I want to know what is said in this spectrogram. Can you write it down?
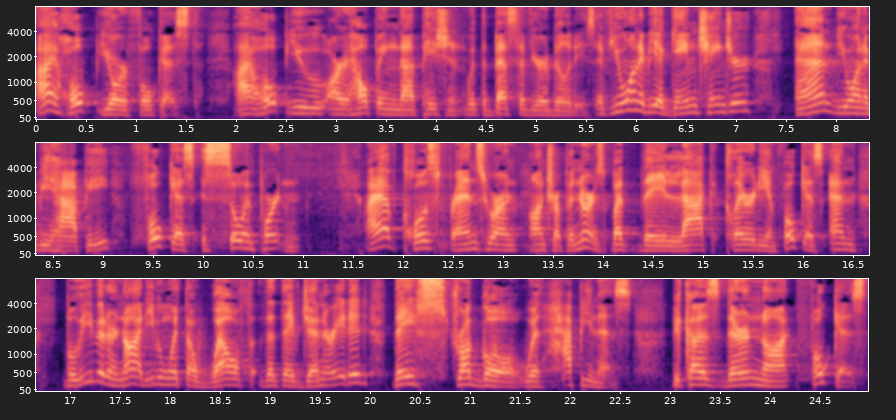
I hope you're focused. I hope you are helping that patient with the best of your abilities. If you want to be a game changer and you want to be happy, focus is so important. I have close friends who are entrepreneurs, but they lack clarity and focus. And believe it or not, even with the wealth that they've generated, they struggle with happiness because they're not focused.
